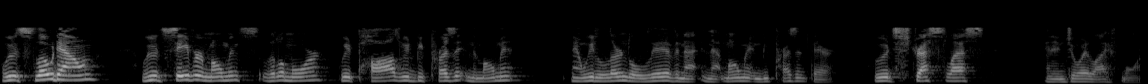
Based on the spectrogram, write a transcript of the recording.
We would slow down. We would savor moments a little more. We would pause. We'd be present in the moment. Man, we'd learn to live in that, in that moment and be present there. We would stress less and enjoy life more.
